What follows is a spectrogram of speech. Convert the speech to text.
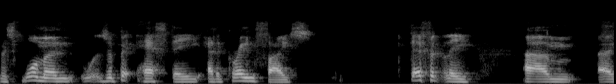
This woman was a bit hefty, had a green face, definitely um, uh,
